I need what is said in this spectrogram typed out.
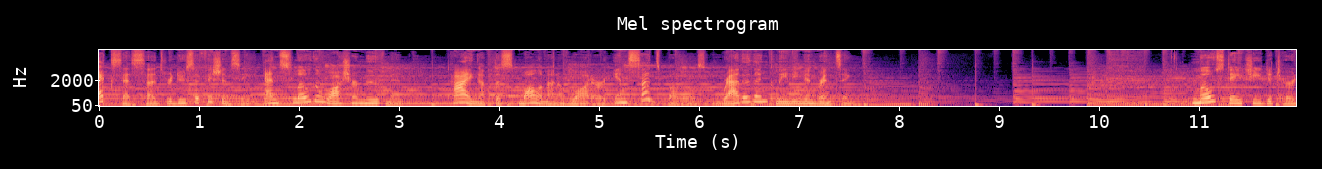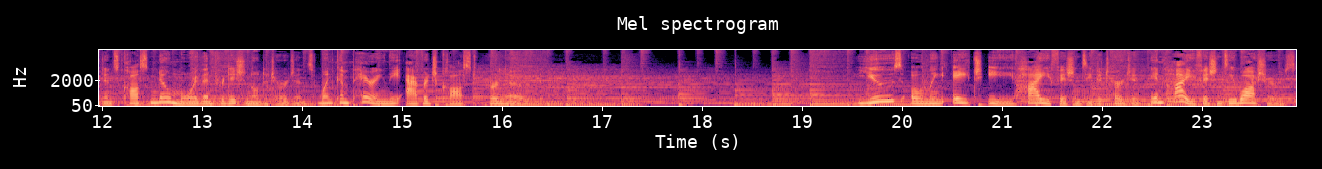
Excess suds reduce efficiency and slow the washer movement, tying up the small amount of water in suds bubbles rather than cleaning and rinsing. Most HE detergents cost no more than traditional detergents when comparing the average cost per load. Use only HE high efficiency detergent in high efficiency washers.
